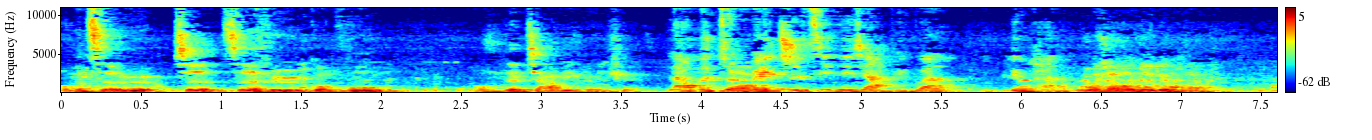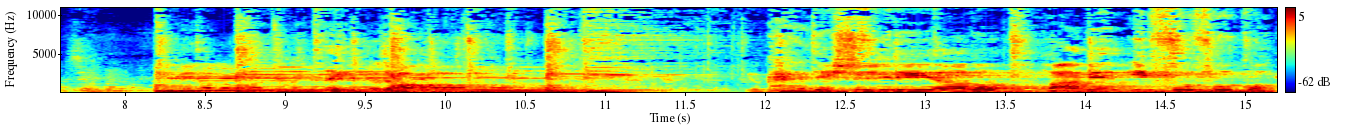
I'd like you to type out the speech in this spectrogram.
我们择日择择日公布我们的嘉宾人选。来，我们准备纸巾一下，品官流汗。我想我就流汗。哎，大家好。有看电视的要播，画面一幅幅过，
